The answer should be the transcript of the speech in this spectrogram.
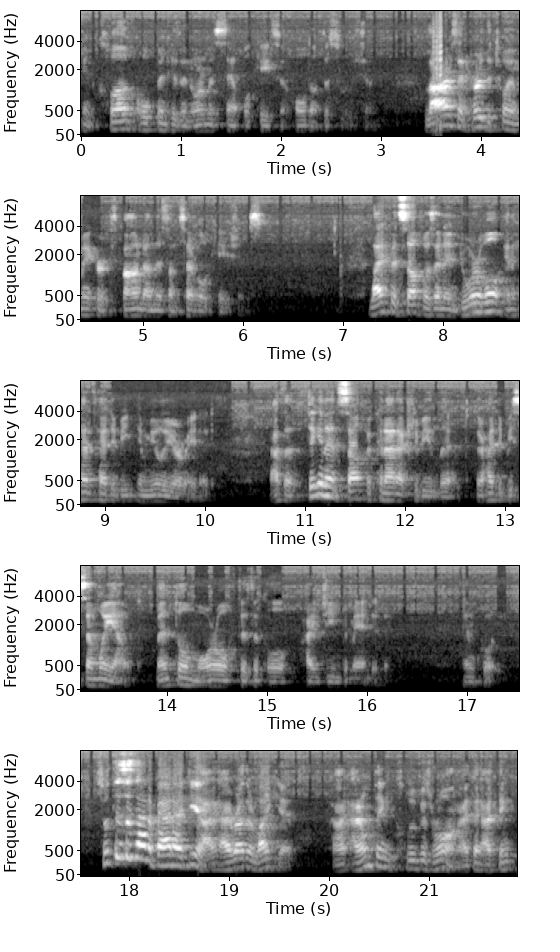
and Klug opened his enormous sample case and hauled out the solution. Lars had heard the toy maker expound on this on several occasions. Life itself was unendurable and hence had to be ameliorated. As a thing in itself, it could not actually be lived. There had to be some way out. Mental, moral, physical hygiene demanded it. End quote. So this is not a bad idea. I, I rather like it. I, I, don't think Klug is wrong. I think I think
